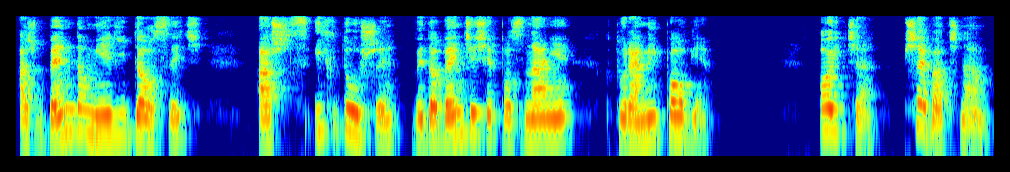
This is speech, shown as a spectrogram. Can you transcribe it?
aż będą mieli dosyć, aż z ich duszy wydobędzie się poznanie, która mi powie: Ojcze, przebacz nam,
